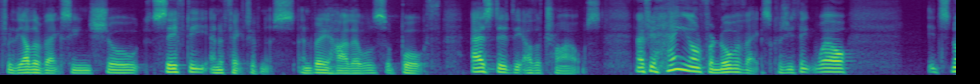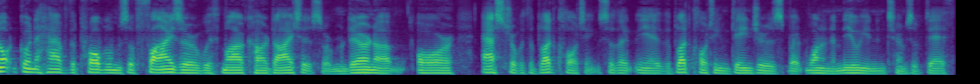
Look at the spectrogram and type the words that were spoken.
for the other vaccines, show safety and effectiveness and very high levels of both, as did the other trials. Now, if you're hanging on for Novavax because you think, well, it's not going to have the problems of Pfizer with myocarditis or Moderna or Astra with the blood clotting, so that you know, the blood clotting danger is about one in a million in terms of death.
